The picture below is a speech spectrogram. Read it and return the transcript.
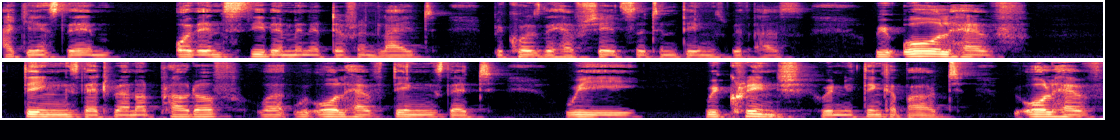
against them or then see them in a different light because they have shared certain things with us. We all have things that we are not proud of. We all have things that we we cringe when we think about. We all have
